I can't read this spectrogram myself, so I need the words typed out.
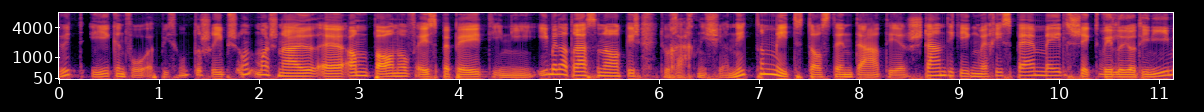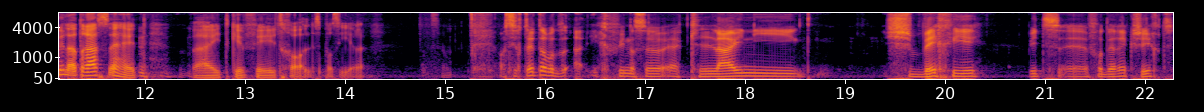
heute irgendwo etwas unterschreibst und mal schnell äh, am Bahnhof SBB deine E-Mail-Adresse angibst, du rechnest ja nicht damit, dass dann der dir ständig irgendwelche Spam-Mails schickt, weil er ja deine E-Mail-Adresse hat. Weit gefehlt kann alles passieren. Was ich dort aber, ich finde das so eine kleine Schwäche Witz, äh, von dieser Geschichte.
